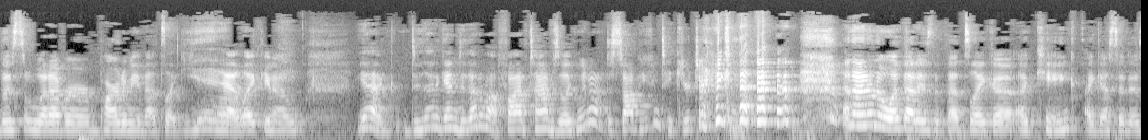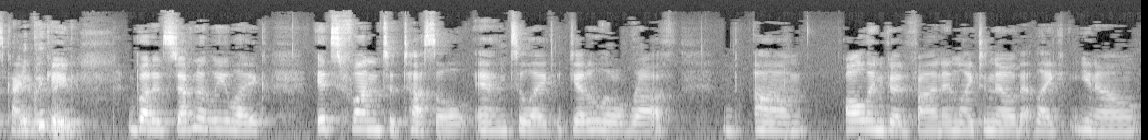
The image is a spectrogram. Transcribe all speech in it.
this whatever part of me that's like, yeah, like you know, yeah, do that again. Do that about five times. They're like, we don't have to stop. You can take your turn again. and I don't know what that is. If that's like a, a kink, I guess it is kind It of a could be. kink. But it's definitely like, it's fun to tussle and to like get a little rough um, all in good fun and like to know that like you know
